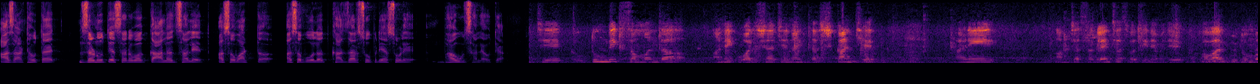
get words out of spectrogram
आज आठवत आहेत जणू ते सर्व कालच झालेत असं वाटतं असं बोलत खासदार सुप्रिया सुळे भाऊक झाल्या होत्या. जे कौटुंबिक संबंध अनेक वर्षाचे नाही दशकांचे आहेत. आणि आमच्या सगळ्यांच्याच वतीने म्हणजे पवार कुटुंब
